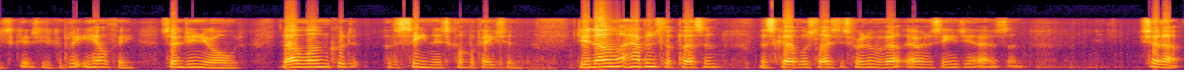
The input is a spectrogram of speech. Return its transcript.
she's completely healthy, 17 year old. No one could have seen this complication. Do you know what happens to a person the scalpel slices through them without anesthesia, Anderson? Shut up.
